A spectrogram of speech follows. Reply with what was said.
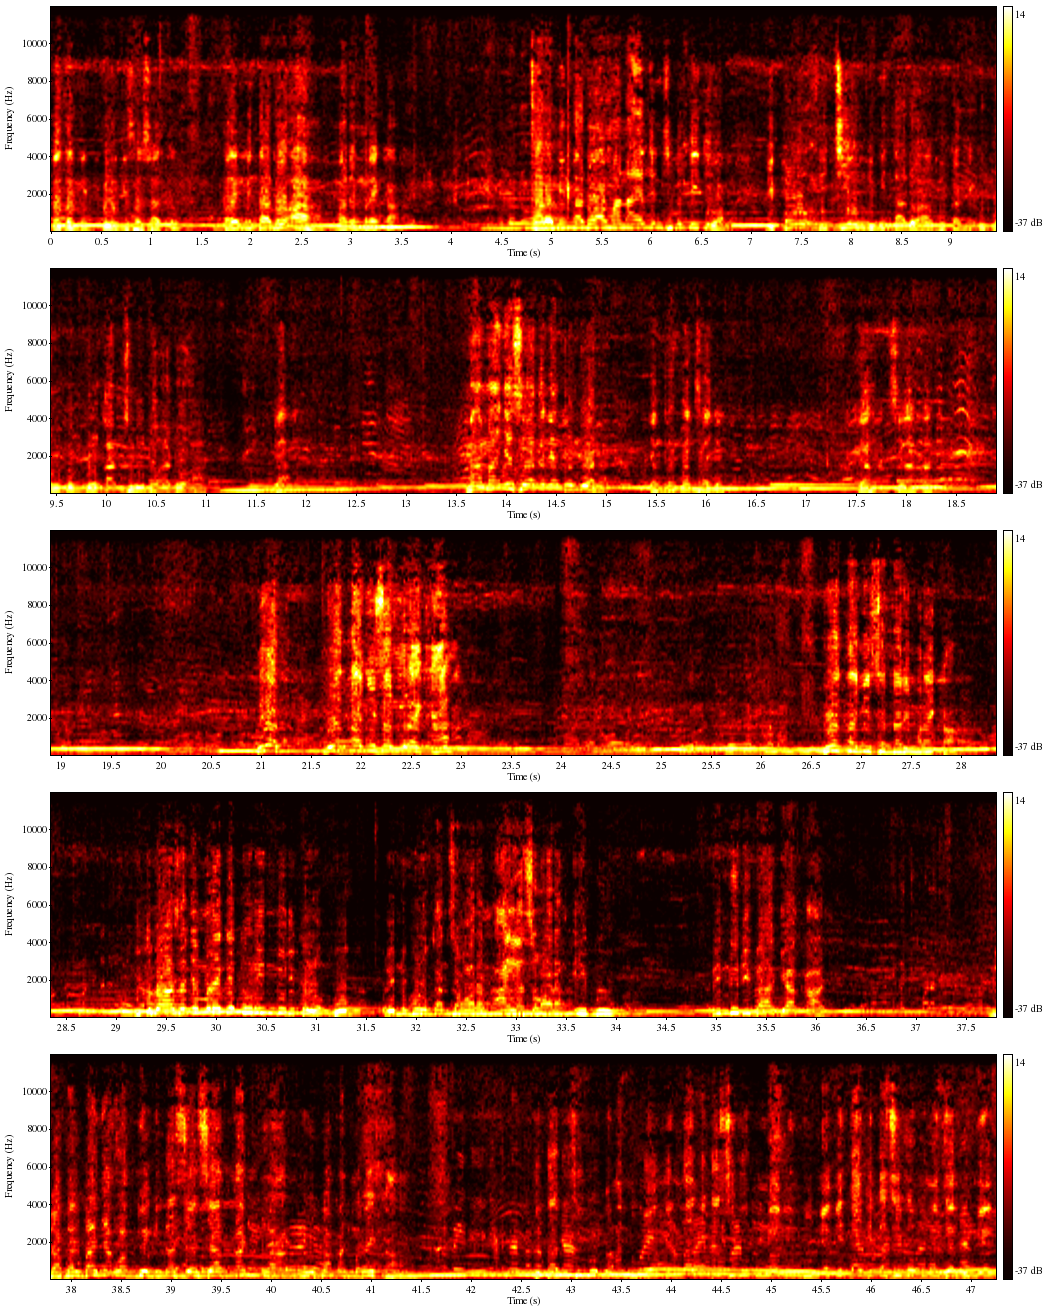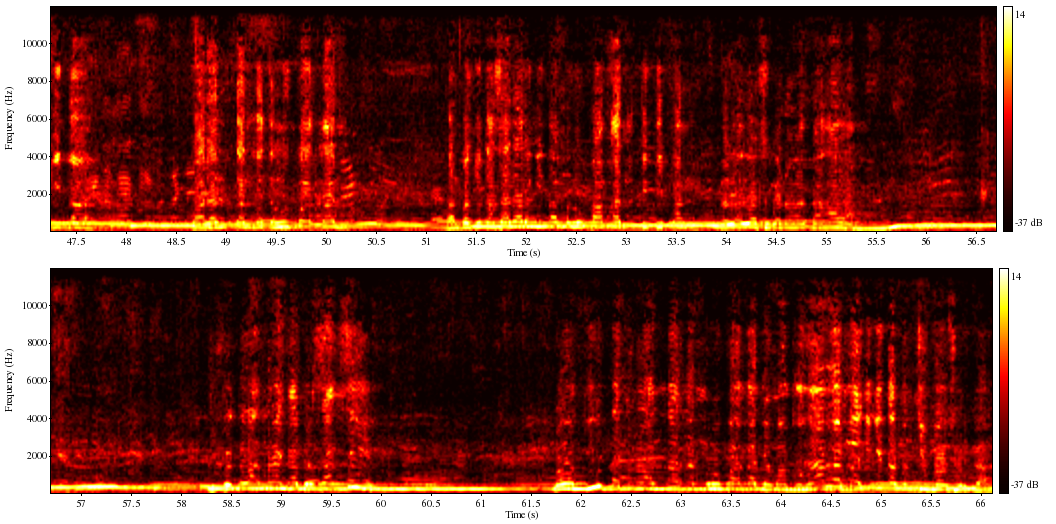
Datangin, peluk satu-satu. Kalian minta doa kepada mereka. Cara minta doa mana yatim seperti itu, Bang. Dipeluk, dicium, diminta doa, bukan dikumpul-kumpulkan suruh doa-doa. Enggak. Namanya silakan yang perempuan, yang perempuan saja. Ya, silakan. Lihat, lihat tangisan mereka. Lihat tangisan dari mereka. Itu bahasanya mereka itu rindu dipeluk, Bu. Rindu pelukan seorang ayah, seorang ibu. Rindu dibahagiakan. Berapa banyak waktu yang kita sia-siakan melupakan mereka. Kita sibuk dengan dunia kita, membangun dunia kita, kita sibuk mengejar dunia kita. Padahal tanpa terlupakan, tanpa kita sadari kita melupakan titipan dari Allah Subhanahu Wa Taala. Jika kelak mereka bersaksi bahwa kita menelantarkan melupakannya, maka haram bagi kita mencium surga.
